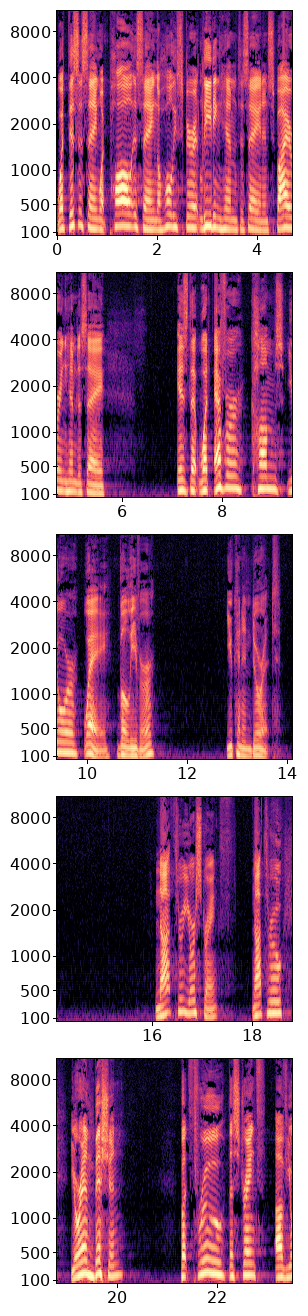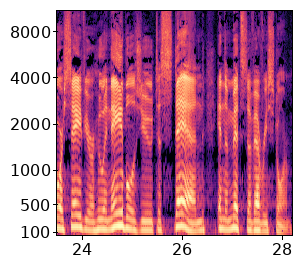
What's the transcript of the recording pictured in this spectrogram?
What this is saying, what Paul is saying, the Holy Spirit leading him to say and inspiring him to say, is that whatever comes your way, believer, you can endure it. Not through your strength, not through your ambition, but through the strength of your Savior who enables you to stand in the midst of every storm.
